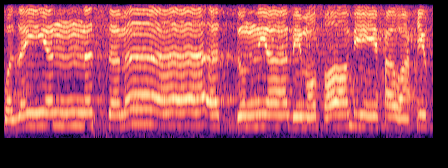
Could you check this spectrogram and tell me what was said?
وزينا السماء الدنيا بمصابيح وحفظا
